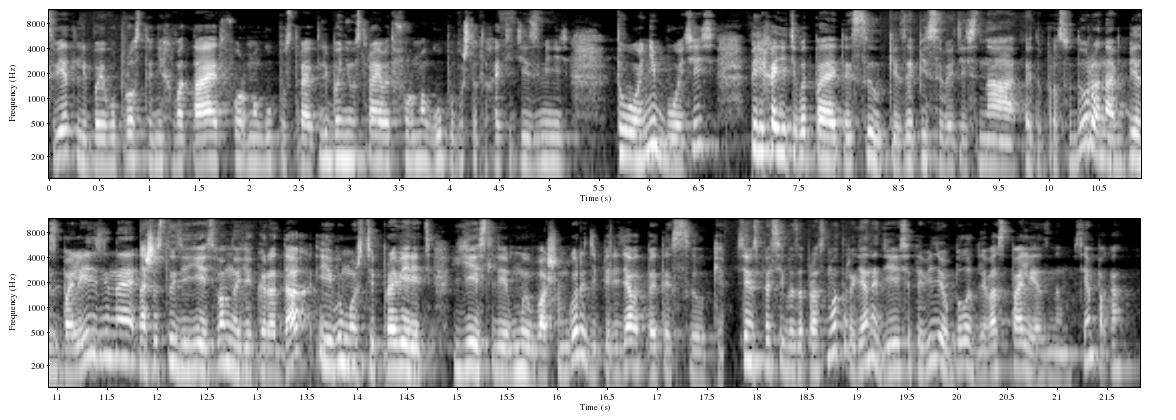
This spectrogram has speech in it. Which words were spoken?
цвет, либо его просто не хватает, форма губ устраивает, либо не устраивает форма губ, и вы что-то хотите изменить, то не бойтесь. Переходите вот по этой ссылке, записывайтесь на эту процедуру, она безболезненная. Наша студия есть во многих городах, и вы можете проверить, есть ли мы в вашем городе, перейдя вот по этой ссылке. Всем спасибо за просмотр, я надеюсь, это видео было для вас полезным. Всем пока!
